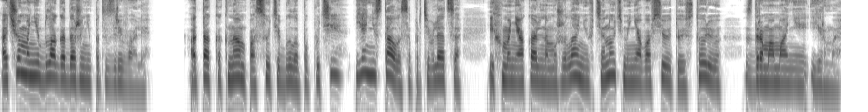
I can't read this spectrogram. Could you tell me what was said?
о чем они, благо, даже не подозревали. А так как нам, по сути, было по пути, я не стала сопротивляться их маниакальному желанию втянуть меня во всю эту историю с драмоманией Ирмы.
